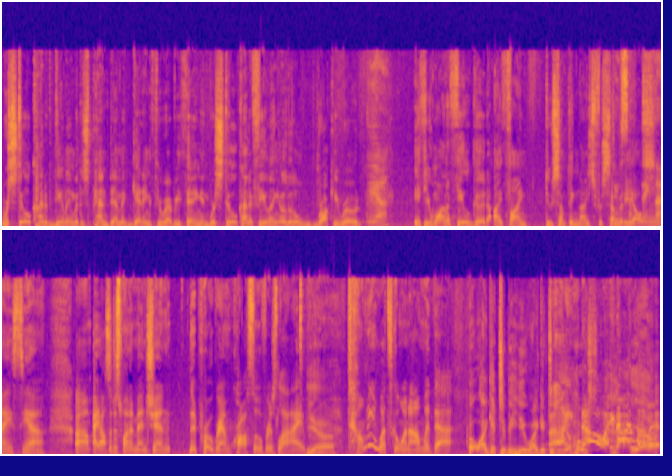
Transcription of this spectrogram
we're still kind of dealing with this pandemic, getting through everything, and we're still kind of feeling a little rocky road. Yeah. If you want to feel good, I find do something nice for somebody Do else. something nice, yeah. Um, I also just want to mention the program Crossovers Live. Yeah. Tell me what's going on with that. Oh, I get to be you. I get to be I a host. know, I know, I yeah, love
